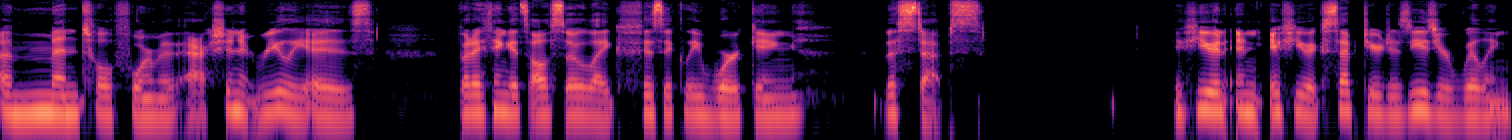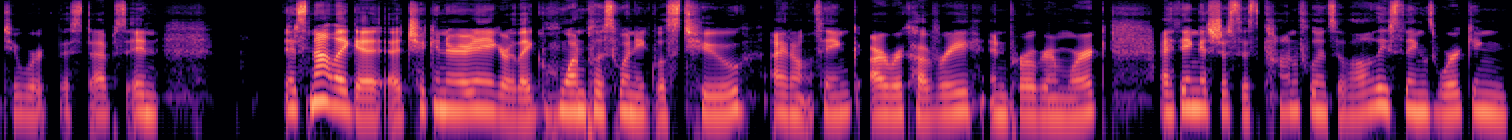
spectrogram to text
a mental form of action it really is but i think it's also like physically working the steps if you and if you accept your disease you're willing to work the steps and it's not like a, a chicken or an egg or like one plus one equals two. I don't think our recovery and program work. I think it's just this confluence of all these things working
